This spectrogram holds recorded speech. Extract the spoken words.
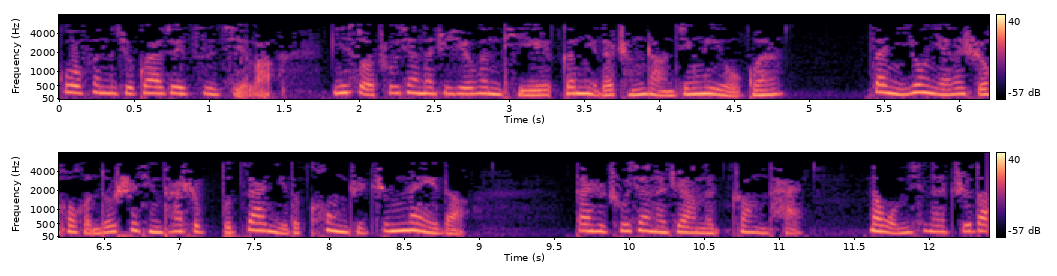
过分的去怪罪自己了。你所出现的这些问题跟你的成长经历有关。在你幼年的时候，很多事情它是不在你的控制之内的，但是出现了这样的状态，那我们现在知道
